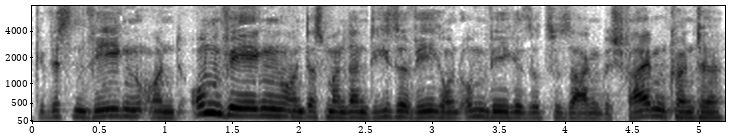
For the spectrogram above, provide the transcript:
gewissen Wegen und Umwegen und dass man dann diese Wege und Umwege sozusagen beschreiben könnte.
